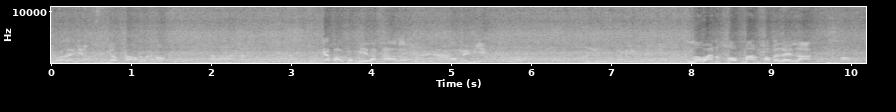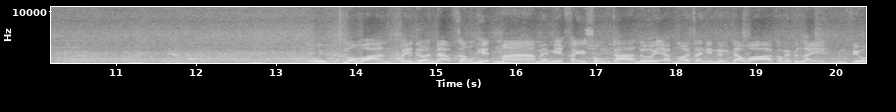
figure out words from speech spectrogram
หรือว่าอะไรเนี่ยก็เปล่าหกเนาะกระ เป๋าก็มีราคาเหรอ อ๋อไม่มี เมื่อวานฮอปมากฮอปอะไรล่ะ อุ้ยเมื่อวานไปเดินแบบเครื่องเพชรมาไม่มีใครชมกล้าเลยแอบน้อยใจนิดนึง แต่ว่าก็ไม่เป็นไรเป็นฟิล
